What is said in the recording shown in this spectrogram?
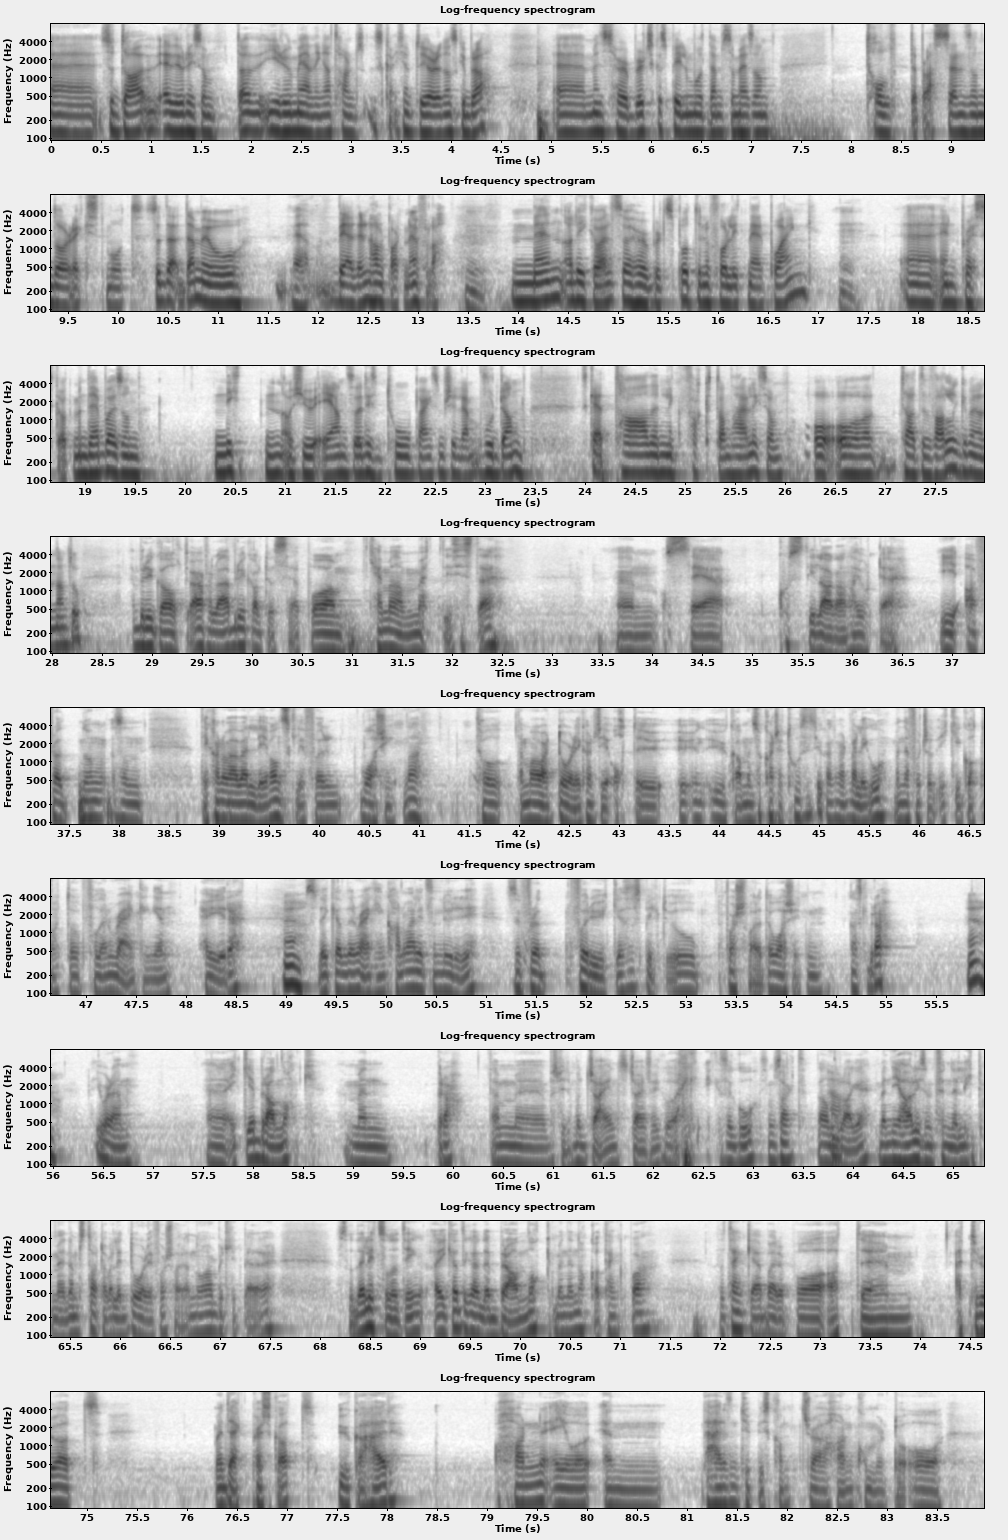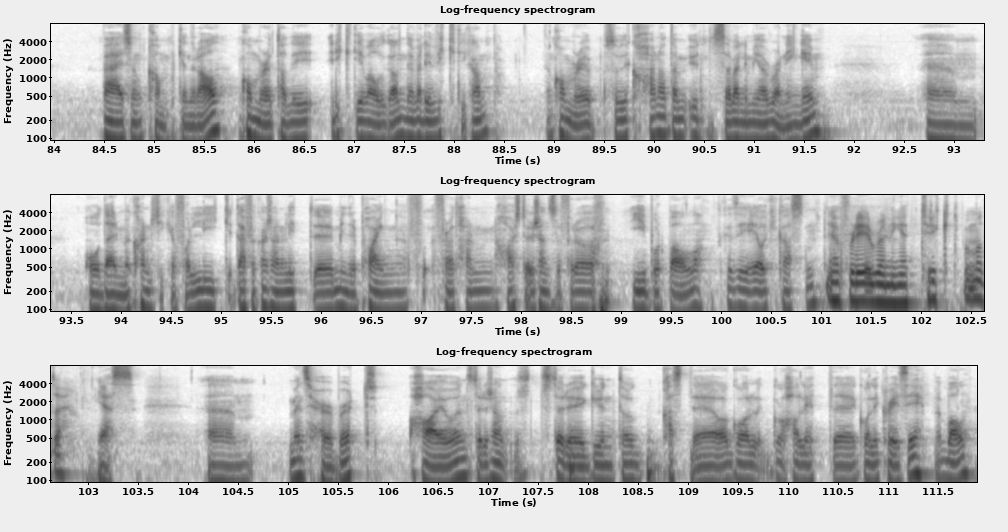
Eh, så da er det jo liksom Da gir det jo mening at han skal, kommer til å gjøre det ganske bra. Eh, mens Herbert skal spille mot dem som er sånn tolvteplass, eller sånn dårligst mot. Så de, de er jo. Bedre enn halvparten, iallfall. Mm. Men allikevel så er Herbert spådd til å få litt mer poeng Mm. eh, enn Prescott. Men det er bare sånn 19 og 21, så det er liksom to poeng som skiller dem. Hvordan skal jeg ta den faktaen her, liksom, og, og ta et valg mellom de to? Jeg bruker alltid, i hvert fall jeg bruker alltid å se på hvem jeg har møtt i siste, um, og se hvordan de lagene har gjort det. I, noen, sånn, det kan jo være veldig vanskelig for Washington. da. Til, de har vært dårlige kanskje i åtte uker, men så kanskje to siste ukene har vært veldig gode. Men det er fortsatt ikke godt nok til å få den rankingen høyere. Ja. Så det ikke den ranking kan være litt sånn lureri. Så for Forrige uke så spilte jo forsvaret til Washington ganske bra. ja. Gjorde de. Eh, ikke bra nok, men bra. De eh, spilte mot Giants. Giants var ikke, ikke så gode, som sagt. det andre Ja. laget. Men de har liksom funnet litt mer De starta veldig dårlig i Forsvaret. Nå har de blitt litt bedre. Så det er litt sånne ting. Ikke at det er bra nok, men det er noe å tenke på. Så tenker jeg bare på at um, Jeg tror at med Dak Prescott uka her Han er jo en Det her er sånn typisk kamp, tror jeg han kommer til å være sånn kampgeneral. Kommer til å ta de riktige valgene. Det er en veldig viktig kamp. Den kommer så det kan at de utnytter seg veldig mye av running game. Um, og dermed kanskje ikke får like Derfor kanskje han har litt eh, mindre poeng for, at han har større sjanse for å gi bort ballen. da Skal jeg si, og ikke kaste den. ja, fordi running er trygt, på en måte. Yes. Um, mens Herbert har jo en større, større grunn til å kaste og gå, gå, ha litt, eh, gå litt crazy med ballen.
